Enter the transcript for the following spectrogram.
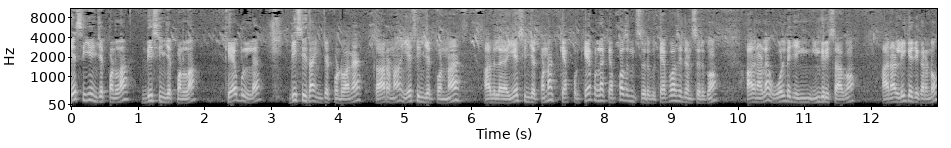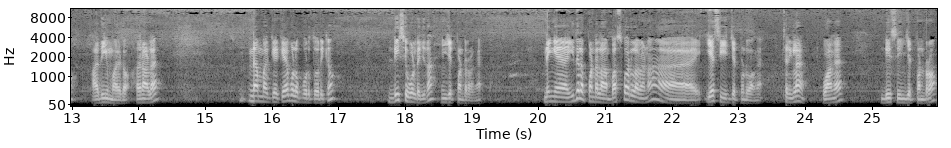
ஏசியும் இன்ஜெக்ட் பண்ணலாம் டிசி இன்ஜெக்ட் பண்ணலாம். கேபிளில் டிசி தான் இன்ஜெக்ட் பண்ணுவாங்க. காரணம் ஏசி இன்ஜெக்ட் பண்ணால் அதில் ஏசி இன்ஜெக்ட் பண்ணால் கெப் கேபிளில் கெப்பாசிட்டன்ஸ் இருக்கும் கெப்பாசிட்டன்ஸ் இருக்கும். அதனால் வோல்டேஜ் இன்க்ரீஸ் ஆகும். அதனால் லீக்கேஜ் கரண்டும் அதிகமாகிடும் அதனால் நம்ம கே கேபிளை பொறுத்த வரைக்கும் டிசி வோல்டேஜ் தான் இன்ஜெக்ட் பண்ணுறாங்க நீங்கள் இதில் பண்ணலாம். பஸ் பாரில் வேணால் ஏசி இன்ஜெக்ட் பண்ணுவாங்க. சரிங்களா? வாங்க. டிசி இன்ஜெக்ட் பண்ணுறோம்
